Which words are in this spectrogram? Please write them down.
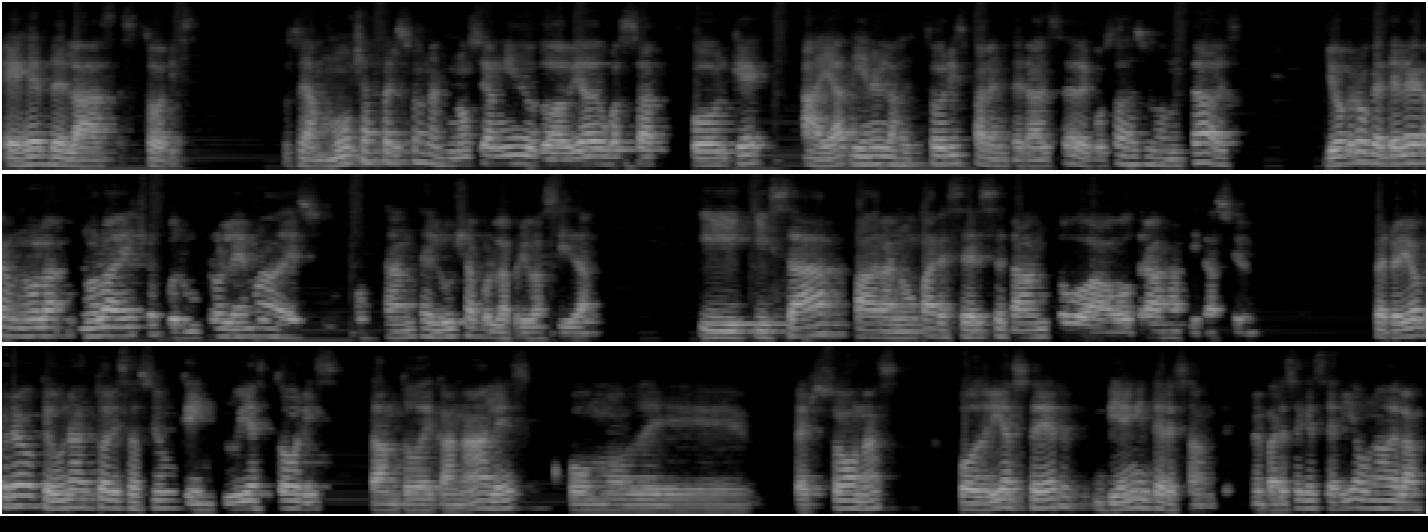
es el de las stories. O sea, muchas personas no se han ido todavía de WhatsApp porque allá tienen las stories para enterarse de cosas de sus amistades. Yo creo que Telegram no, no lo ha hecho por un problema de su constante lucha por la privacidad y quizá para no parecerse tanto a otras aplicaciones. Pero yo creo que una actualización que incluya stories, tanto de canales como de personas, podría ser bien interesante. Me parece que sería una de las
